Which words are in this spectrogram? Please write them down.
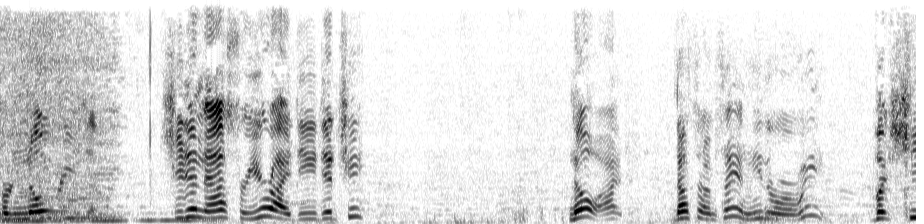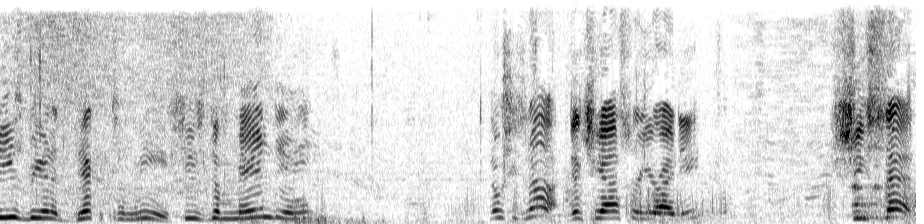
For no reason. She didn't ask for your ID, did she? No, I, that's what I'm saying. Neither were we. But she's being a dick to me. She's demanding. No, she's not. Did she ask for your ID? She said,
